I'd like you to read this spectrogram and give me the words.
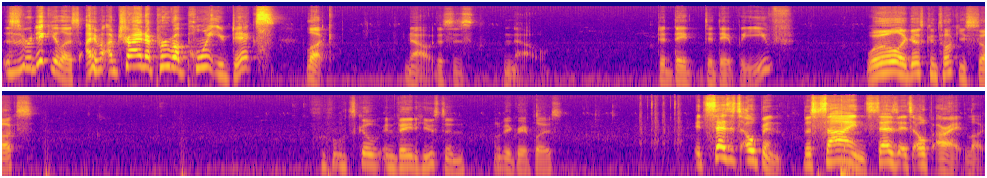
This is ridiculous. I'm, I'm trying to prove a point, you dicks. Look. No, this is... No. Did they, did they leave? Well, I guess Kentucky sucks. Let's go invade Houston. That'll be a great place. It says it's open. The sign says it's open. All right, look.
